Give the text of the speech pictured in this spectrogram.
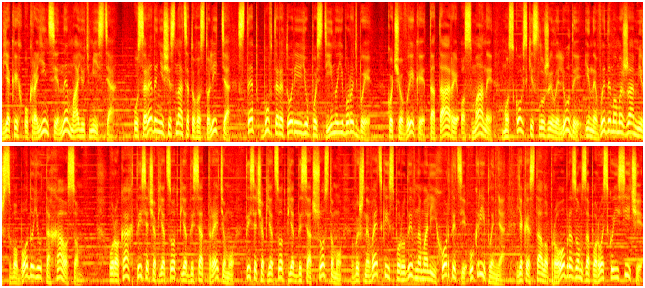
в яких українці не мають місця. У середині 16 століття степ був територією постійної боротьби. Кочовики, татари, османи, московські служили люди і невидима межа між свободою та хаосом. У роках 1553-1556 Вишневецький спорудив на Малій Хортиці укріплення, яке стало прообразом Запорозької Січі,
